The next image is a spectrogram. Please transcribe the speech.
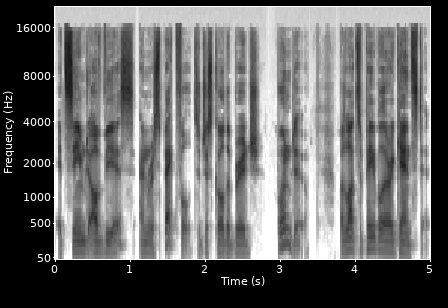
It seemed obvious and respectful to just call the bridge Bundu, but lots of people are against it.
